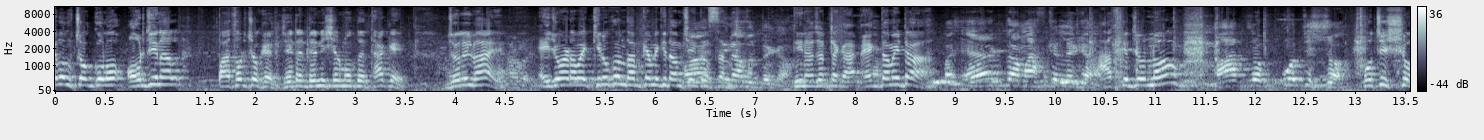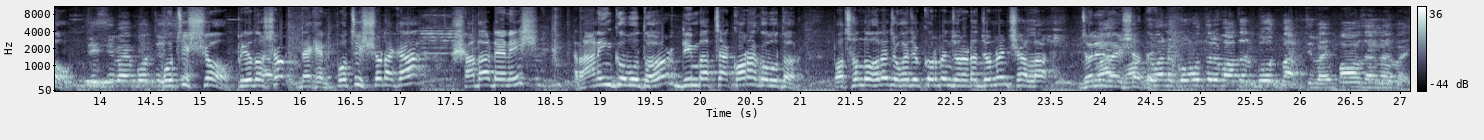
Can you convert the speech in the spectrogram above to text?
এবং চোখগুলো অরিজিনাল পাথর চোখের, যেটা ডেনিশের মধ্যে থাকে। জলিল ভাই এই জোড়াটা ভাই কীরকম দাম কেমন কি দাম চাইতেছেন? তিন হাজার টাকা। তিন হাজার টাকা। একদম এটা? একদম আজকের লেগে। আজকের জন্য? মাত্র পঁচিশশো। পঁচিশশো। পঁচিশশো। প্রিয় দর্শক দেখেন পঁচিশশো টাকা সাদা ড্যানিশ রানিং কবুতর ডিম বাচ্চা করা কবুতর। পছন্দ হলে যোগাযোগ করবেন জোড়াটার জন্য ইনশাল্লাহ জলিল ভাইয়ের সাথে। মানে কবুতরের বাজার বহুত বাড়তি ভাই পাওয়া যায় না ভাই।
